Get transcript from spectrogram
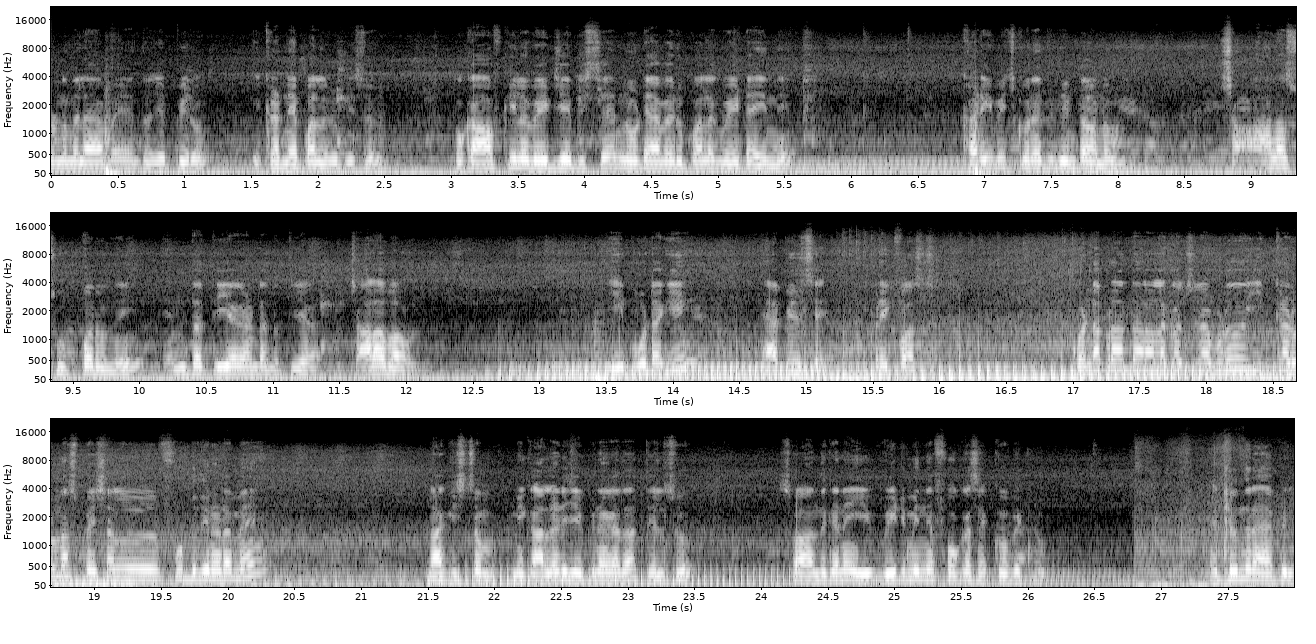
రెండు వందల యాభై ఎంతో చెప్పారు ఇక్కడ నేపాల్ రూపీసు. ఒక హాఫ్ కిలో వెయిట్ చేపిస్తే నూట యాభై రూపాయలకు వెయిట్ అయింది. కడిగి పిచ్చుకొని అయితే తింటా ఉన్నాం. చాలా సూపర్ ఉంది. ఎంత తీయగా అంటే అంత తీయగా చాలా బాగుంది. ఈ పూటకి యాపిల్సే బ్రేక్ఫాస్ట్. కొండ ప్రాంతాలకు వచ్చినప్పుడు ఇక్కడ ఉన్న స్పెషల్ ఫుడ్ తినడమే నాకు ఇష్టం. మీకు ఆల్రెడీ చెప్పినా కదా తెలుసు. సో అందుకనే వీటి మీదే ఫోకస్ ఎక్కువ పెట్టినాం. ఎట్లుందిరా యాపిల్?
